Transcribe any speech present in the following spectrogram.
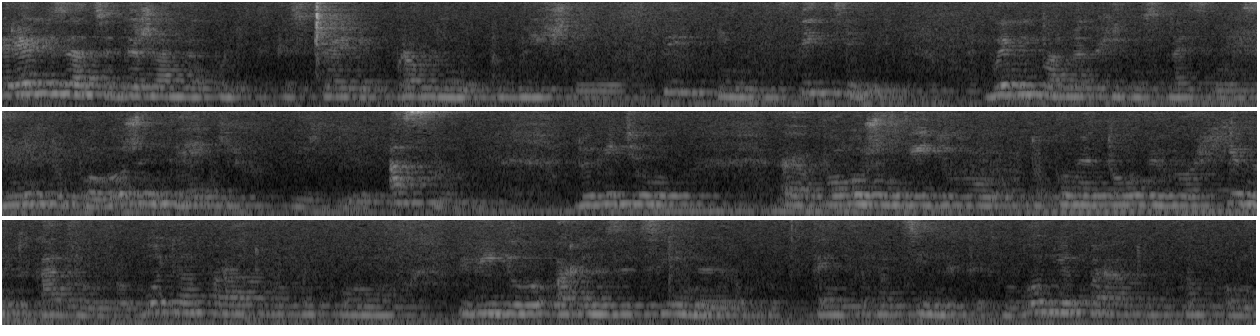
реалізації державної політики в сфері управління публічними інвестиціями виникла необхідність внесення змін до положень деяких відділів, а саме до відділу е, положень відділу документообігу, архівної та кадрової роботи апарату виконкому, відділу організаційної роботи та інформаційних технологій апарату виконкому,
